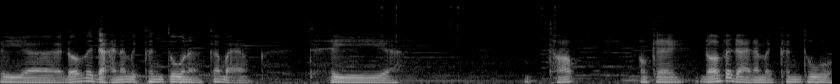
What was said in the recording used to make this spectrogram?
thì à, đối với Dynamic Contour nè các bạn thì à, top ok. Đối với Dynamic Contour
